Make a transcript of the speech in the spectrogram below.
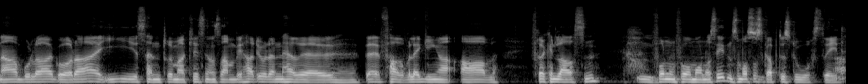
nabolag og da i sentrum av Kristiansand? Vi hadde jo den her eh, farvelegginga av frøken Larsen for noen få måneder siden, som også skapte stor strid. Ja.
